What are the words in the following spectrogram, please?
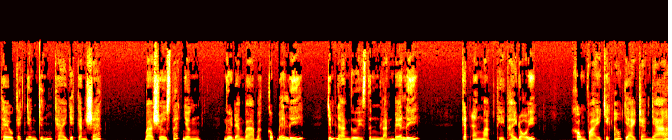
Theo các nhân chứng khai với cảnh sát, bà Sơ xác nhận người đàn bà bắt cóc bé Lý chính là người xin lãnh bé Lý. Cách ăn mặc thì thay đổi. Không phải chiếc áo dài trang nhã,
